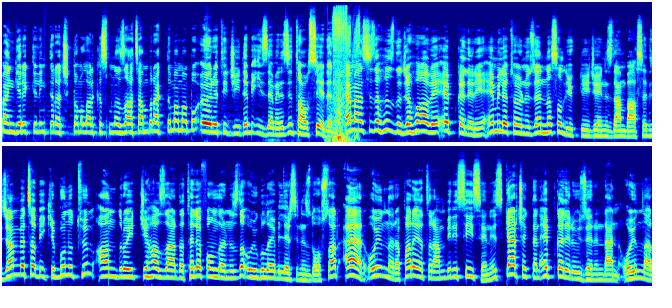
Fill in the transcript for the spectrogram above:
ben gerekli linkleri açıklamalar kısmına zaten bıraktım ama bu öğreticiyi de bir izlemenizi tavsiye ederim. Hemen size hızlıca Huawei App Gallery'yi emülatörünüze nasıl yükleyeceğinizden bahsedeceğim ve tabii ki bunu tüm Android cihazlarda, telefonlarınızda uygulayabilirsiniz dostlar. Eğer oyunlara para yatıran birisiyseniz gerçekten App Gallery üzerinden oyunlar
